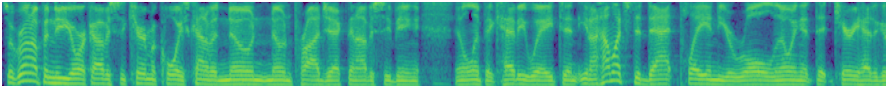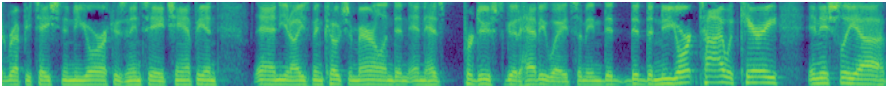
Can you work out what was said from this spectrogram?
So growing up in New York, obviously Kerry McCoy is kind of a known known project, and obviously being an Olympic heavyweight. And you know, how much did that play into your role, knowing that, that Kerry had a good reputation in New York as an NCAA champion, and you know he's been coaching Maryland and, and has produced good heavyweights. I mean, did did the New York tie with Kerry initially uh,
